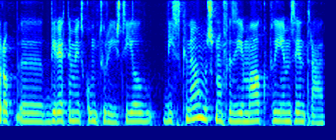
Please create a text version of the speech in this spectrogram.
uh, diretamente como turista. E ele disse que não, mas que não fazia mal, que podíamos entrar.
